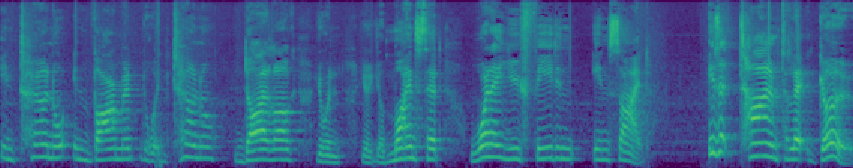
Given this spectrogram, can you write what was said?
internal environment, your internal dialogue, your, your, your mindset? What are you feeding inside? Is it time to let go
